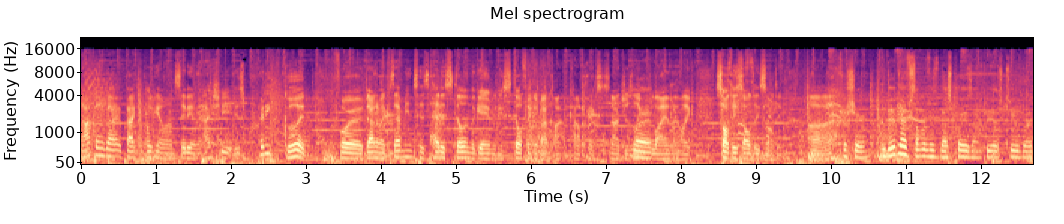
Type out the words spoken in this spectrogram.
not going back back to Pokemon Stadium actually is pretty good for Dynomyte because that means his head is still in the game and he's still thinking about coun- counter picks. He's not just like Right. blindly like salty, salty, salty. Uh, For sure. He did have some of his best plays on PS2, but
